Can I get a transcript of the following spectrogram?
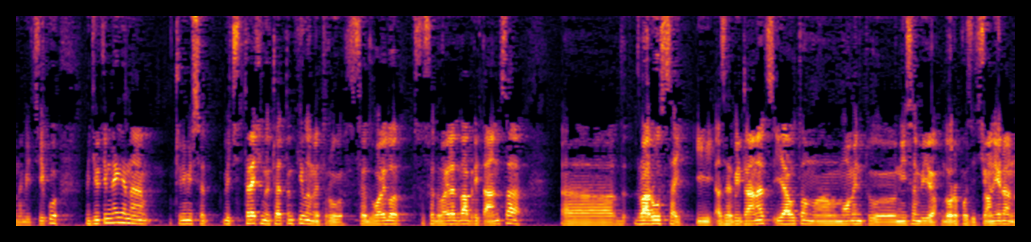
na biciklu. Međutim, negdje na, čini mi se, već trećem ili četvrtom kilometru se odvojilo, su se odvojila dva Britanca, dva Rusa i Azerbejdžanac i ja u tom momentu nisam bio dobro pozicioniran.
